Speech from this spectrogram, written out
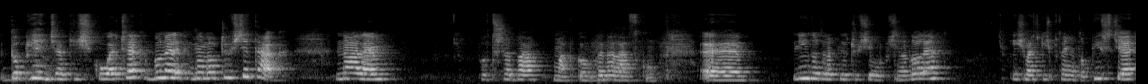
dopięcia jakichś kółeczek, bo najlepiej wygląda oczywiście tak, no ale potrzeba matką, wynalazku. E, link do terapii oczywiście w opisie na dole. Jeśli macie jakieś pytania, to piszcie.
